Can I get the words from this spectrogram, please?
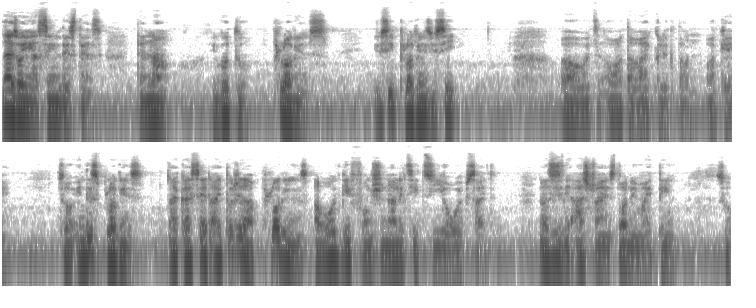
That is why you are seeing these things. Then now you go to plugins. You see plugins you see oh wait what have i clicked on? Okay. So in these plugins like i said i told you that plugins are what give functionality to your website. Now this is the astra installed in my theme so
